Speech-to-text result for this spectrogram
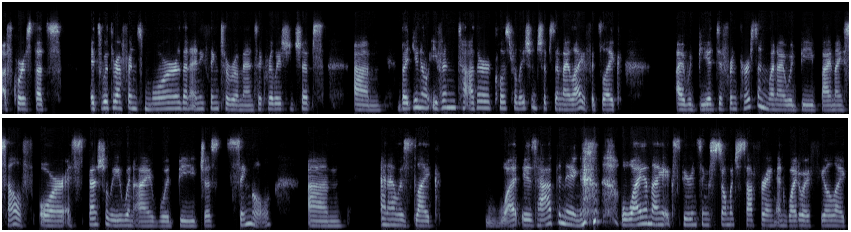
of course, that's it's with reference more than anything to romantic relationships. Um, but you know, even to other close relationships in my life, it's like I would be a different person when I would be by myself, or especially when I would be just single. Um, and I was like, what is happening? why am I experiencing so much suffering? And why do I feel like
